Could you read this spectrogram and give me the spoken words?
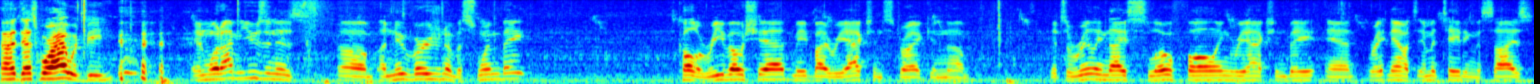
Uh, that's where I would be. And what I'm using is um, a new version of a swim bait. It's called a Revo Shad, made by Reaction Strike, and um, it's a really nice slow falling reaction bait. And right now it's imitating the size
